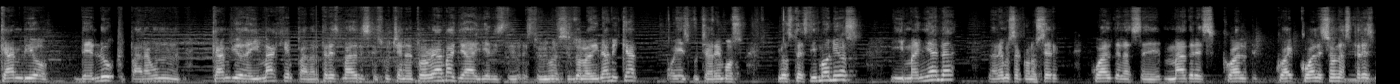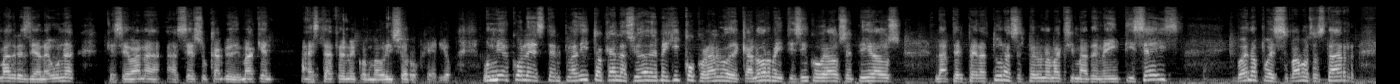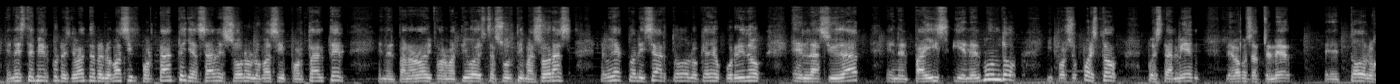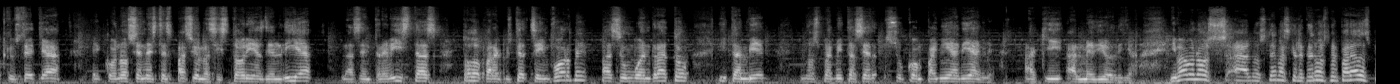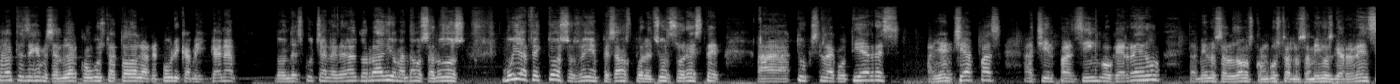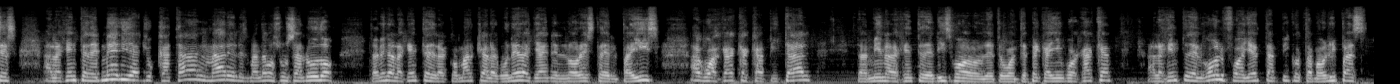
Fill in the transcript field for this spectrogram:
cambio de look, para un cambio de imagen para tres madres que escuchan el programa. Ya ayer estuvimos haciendo la dinámica, hoy escucharemos los testimonios y mañana daremos a conocer cuál de las eh, madres, cuál, cuáles son las tres madres de a la una que se van a hacer su cambio de imagen a esta FM con Mauricio Rugerio. Un miércoles templadito acá en la Ciudad de México con algo de calor, 25 grados centígrados la temperatura, se espera una máxima de 26. Bueno, pues vamos a estar en este miércoles llevándole lo más importante, ya sabes, solo lo más importante en el panorama informativo de estas últimas horas. Le voy a actualizar todo lo que haya ocurrido en la ciudad, en el país y en el mundo. Y por supuesto, pues también le vamos a tener eh, todo lo que usted ya eh, conoce en este espacio, las historias del día, las entrevistas, todo para que usted se informe, pase un buen rato y también nos permita hacer su compañía diaria aquí al mediodía. Y vámonos a los temas que le tenemos preparados, pero antes déjeme saludar con gusto a toda la República Mexicana donde escuchan el Heraldo Radio. Mandamos saludos muy afectuosos. Hoy empezamos por el sur sureste a Tuxtla Gutiérrez, allá en Chiapas, a Chilpancingo Guerrero. También los saludamos con gusto a los amigos guerrerenses, a la gente de Mérida, Yucatán, Mare, les mandamos un saludo. También a la gente de la comarca lagunera, ya en el noreste del país, a Oaxaca capital. También a la gente del Istmo de Tehuantepec, ahí en Oaxaca, a la gente del Golfo, allá en Tampico, Tamaulipas,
